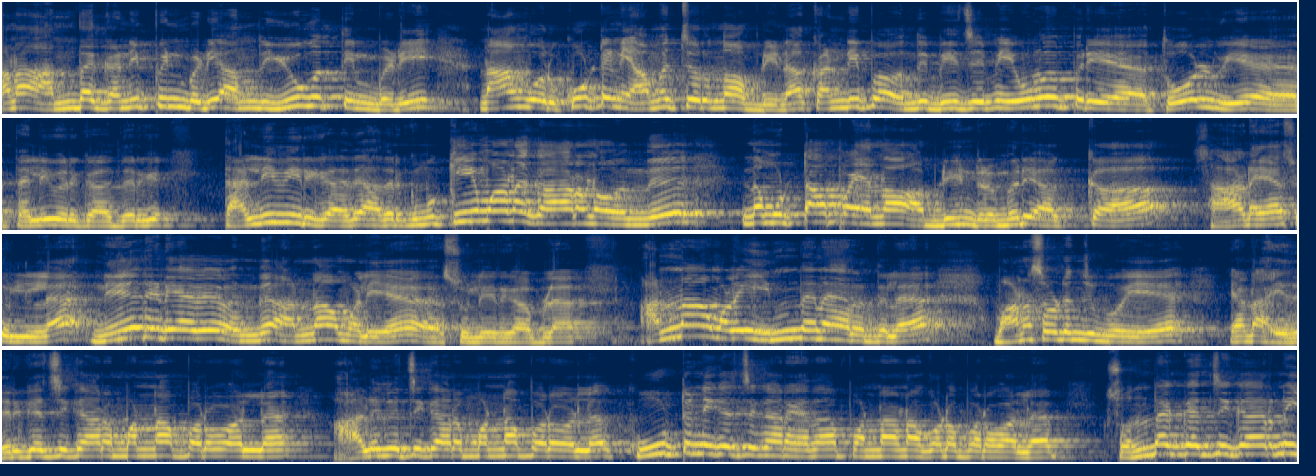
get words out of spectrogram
ஆனால் அந்த கணிப்பின்படி அந்த யூகத்தின்படி நாங்கள் ஒரு கூட்டணி அமைச்சிருந்தோம் அப்படின்னா கண்டிப்பாக வந்து பிஜேபி இவ்வளோ பெரிய தோல்வியை தழுவி இருக்காது அதற்கு தழுவி இருக்காது அதற்கு முக்கியமான காரணம் வந்து இந்த முட்டா பையன் தான் அப்படின்ற மாதிரி அக்கா சாடையாக சொல்லல. நேரடியாகவே வந்து அண்ணாமலையை சொல்லியிருக்காப்புல. அண்ணாமலை இந்த நேரத்தில் மனசுடைஞ்சு போய் ஏடா எதிர்கட்சிக்காரன் பண்ணால் பரவாயில்ல ஆளுங்கட்சிக்காரன் பண்ணால் பரவாயில்ல கூட்டணி கட்சிக்காரன் ஏதாவது பண்ணானா கூட பரவாயில்ல சொந்த கட்சிக்காரன்னு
